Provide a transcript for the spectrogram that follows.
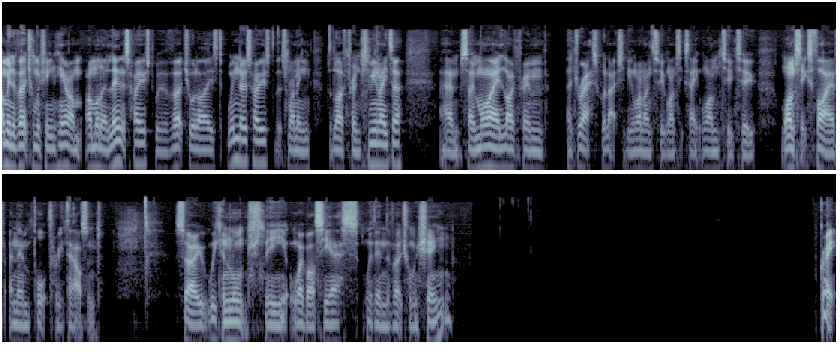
I'm in a virtual machine here. I'm, I'm on a Linux host with a virtualized Windows host that's running the LivePrem simulator. Um, so my LivePrem address will actually be 192.168.122.165 and then port 3000. So we can launch the WebRCS within the virtual machine. Great,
